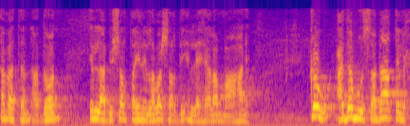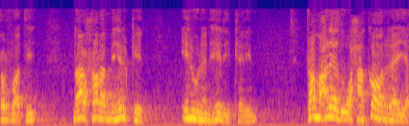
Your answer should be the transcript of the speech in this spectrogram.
amatan addoon ilaa bisharayni laba shardi in la helo maahane kow cadamu sadaaqi اlxurati naag xora meherkeed inuunan heli karin. Taa macnaheedu waxaa ka horreeya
